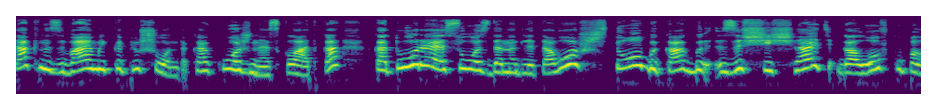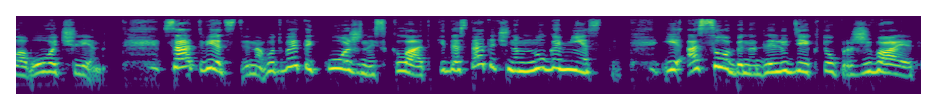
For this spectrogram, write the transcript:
так называемый капюшон, такая кожная складка, которая создана для того, чтобы как бы защищать головку полового члена. Соответственно, вот в этой кожной складке достаточно много места. И особенно для людей, кто проживает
